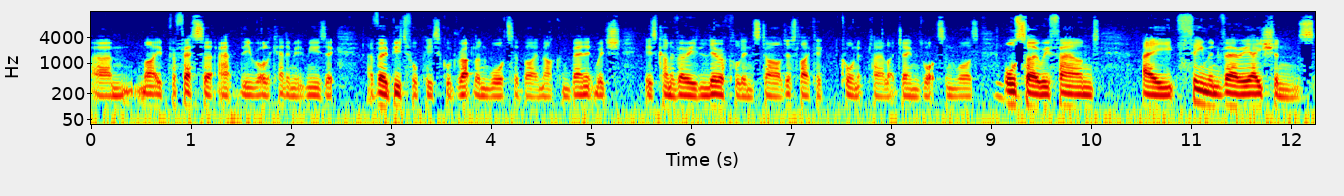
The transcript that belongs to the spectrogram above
um, my professor at the Royal Academy of Music, a very beautiful piece called Rutland Water by Malcolm Bennett, which is kind of very lyrical in style, just like a cornet player like James Watson was. Also, we found a theme and variations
